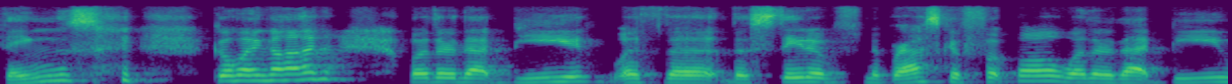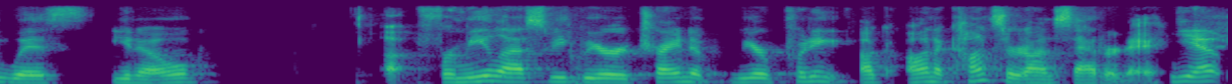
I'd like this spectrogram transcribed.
things going on, whether that be with the the state of Nebraska football, whether that be with you know. Uh, for me last week we were trying to we were putting a, on a concert on saturday. Yep.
